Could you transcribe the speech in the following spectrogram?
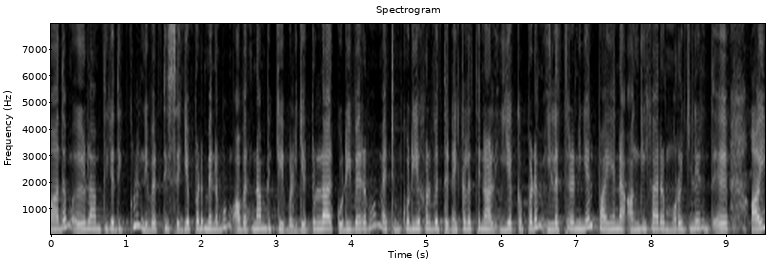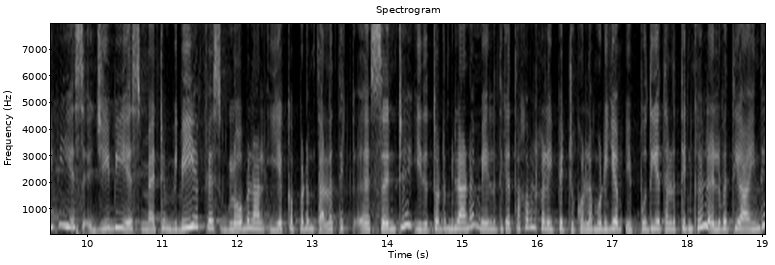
மாதம் ஏழாம் தேதிக்குள் நிவர்த்தி செய்யப்படும் எனவும் அவர் நம்பிக்கை வெளியிட்டுள்ளார். குடிவரவு மற்றும் குடியகழ்வு திணைக்களத்தினால் இயக்கப்படும் இலத்திரனியல் பயண அங்கீகார முறையிலிருந்து ஐபிஎஸ் ஜிபிஎஸ் மற்றும் விஎஃப்எஸ் குளோபலால் இயக்கப்படும் தளத்திற்கு சென்று இது தொடர்பிலான மேலதிக தகவல்களை பெற்றுக்கொள்ள முடியும். இப்புதிய தளத்தின் கீழ் எழுபத்தி ஐந்து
